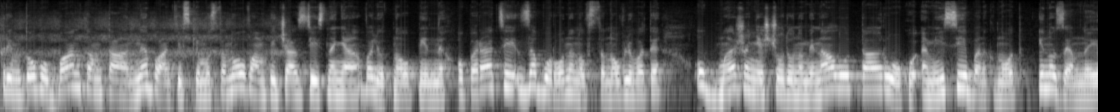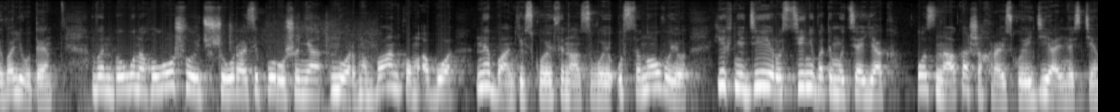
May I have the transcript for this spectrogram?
Крім того, банкам та небанківським установам під час здійснення валютно-обмінних операцій заборонено встановлювати обмеження щодо номіналу та року емісії банкнот іноземної валюти. В НБУ наголошують, що у разі порушення норм банком або небанківською фінансовою установою їхні дії розцінюватимуться як ознака шахрайської діяльності.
